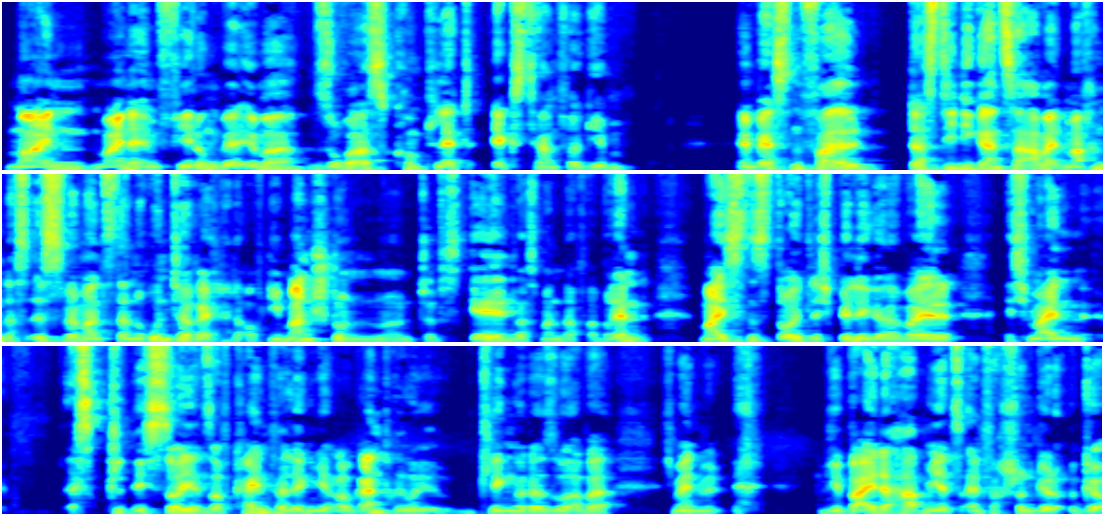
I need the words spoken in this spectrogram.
mein, meine Empfehlung wäre immer, sowas komplett extern vergeben. Im besten Fall, dass die die ganze Arbeit machen, das ist, wenn man es dann runterrechnet auf die Mannstunden und das Geld, was man da verbrennt, meistens deutlich billiger, weil ich meine, ich soll jetzt auf keinen Fall irgendwie arrogant klingen oder so, aber ich meine, wir beide haben jetzt einfach schon ge ge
